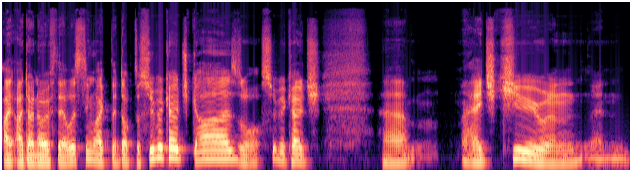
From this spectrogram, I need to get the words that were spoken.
I, I don't know if they're listing like the Dr. Supercoach guys or Supercoach um, HQ and and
